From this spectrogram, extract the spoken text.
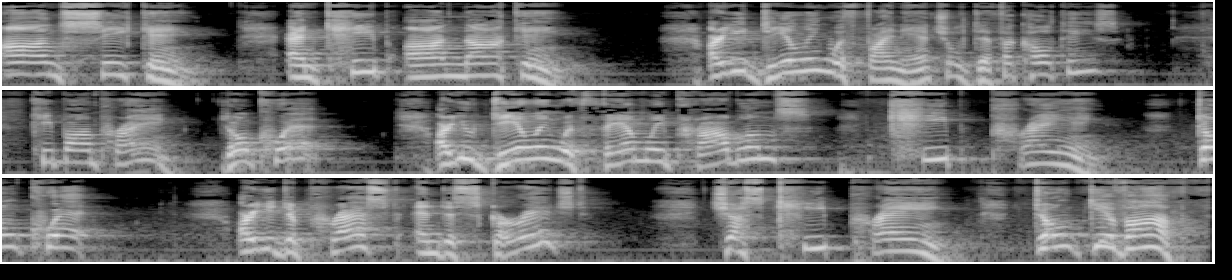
on seeking, and keep on knocking. Are you dealing with financial difficulties? Keep on praying. Don't quit. Are you dealing with family problems? Keep praying. Don't quit. Are you depressed and discouraged? Just keep praying. Don't give up.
